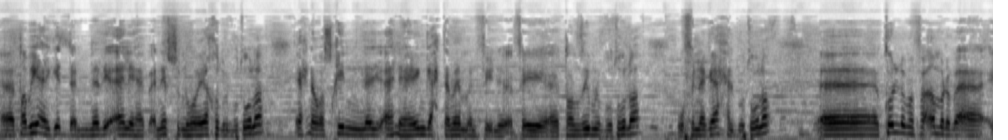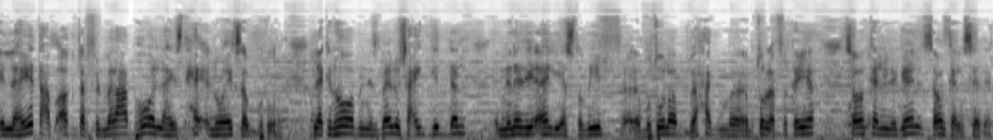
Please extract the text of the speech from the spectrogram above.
آه، طبيعي جدا إن النادي الأهلي هيبقى نفسه إن هو ياخد البطولة. إحنا واثقين إن النادي الأهلي هينجح تماما في في تنظيم البطولة وفي نجاح البطولة. آه، كل ما في أمر بقى اللي هيتعب أكتر في الملعب هو اللي هيستحق إن هو يكسب البطولة. لكن هو بالنسبة له سعيد جدا إن النادي الأهلي يستضيف بطولة بحجم بطولة أفريقية سواء كان للرجال سواء كان للسيدات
